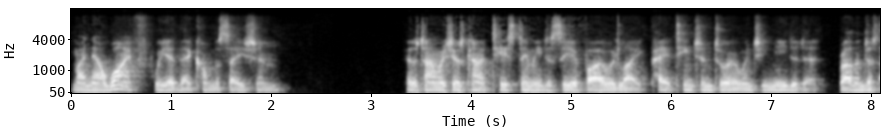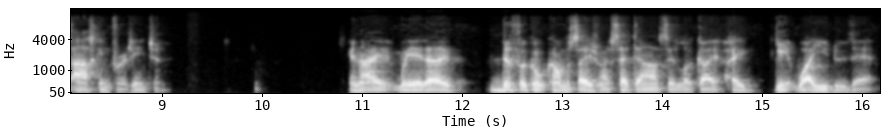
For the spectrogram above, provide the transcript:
my now wife, we had that conversation at a time when she was kind of testing me to see if I would like pay attention to her when she needed it rather than just asking for attention and I we had a difficult conversation. I sat down and said, "Look, I, I get why you do that,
